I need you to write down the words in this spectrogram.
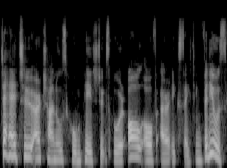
to head to our channel's homepage to explore all of our exciting videos.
